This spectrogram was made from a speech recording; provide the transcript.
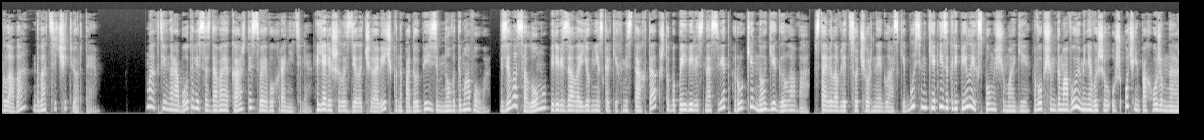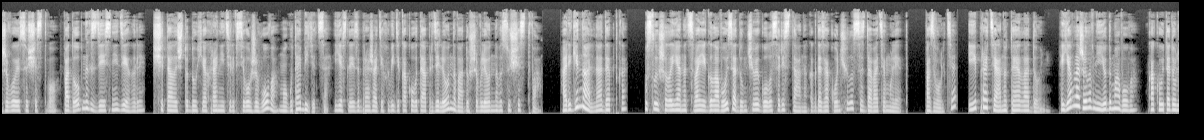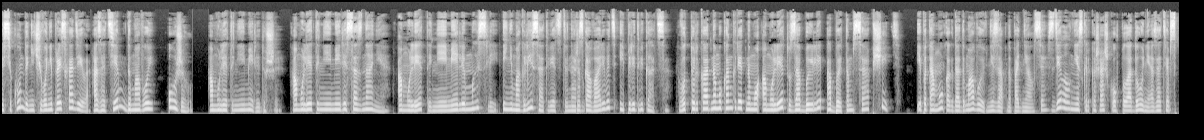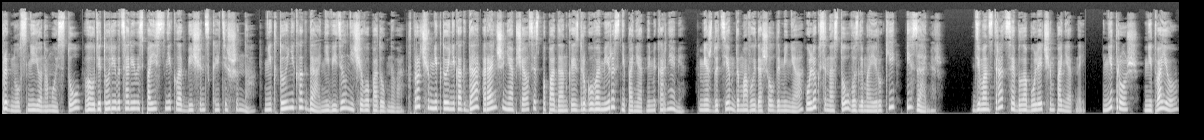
Глава 24. Мы активно работали, создавая каждый своего хранителя. Я решила сделать человечка наподобие земного дымового. Взяла солому, перевязала ее в нескольких местах так, чтобы появились на свет руки, ноги, голова. Вставила в лицо черные глазки-бусинки и закрепила их с помощью магии. В общем, домовой у меня вышел уж очень похожим на живое существо. Подобных здесь не делали. Считалось, что духи-охранители всего живого могут обидеться, если изображать их в виде какого-то определенного одушевленного существа. Оригинально, адептка. Услышала я над своей головой задумчивый голос Аристана, когда закончила создавать амулет. «Позвольте». И протянутая ладонь. Я вложила в нее домового. Какую-то долю секунды ничего не происходило, а затем домовой ожил. Амулеты не имели души. Амулеты не имели сознания. Амулеты не имели мыслей и не могли, соответственно, разговаривать и передвигаться. Вот только одному конкретному амулету забыли об этом сообщить. И потому, когда домовой внезапно поднялся, сделал несколько шажков по ладони, а затем спрыгнул с нее на мой стол, в аудитории воцарилась поистине кладбищенская тишина. Никто и никогда не видел ничего подобного. Впрочем, никто и никогда раньше не общался с попаданкой из другого мира с непонятными корнями. Между тем домовой дошел до меня, улегся на стол возле моей руки и замер. Демонстрация была более чем понятной. «Не трожь, не твое,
